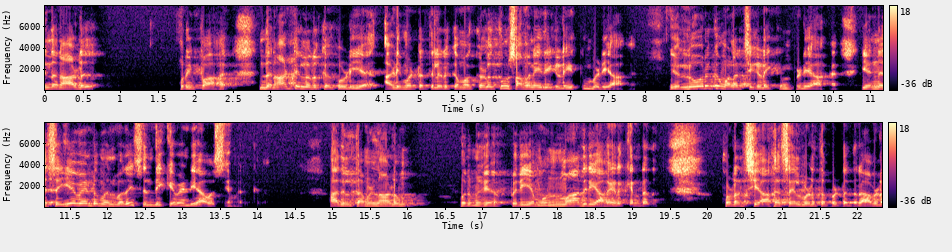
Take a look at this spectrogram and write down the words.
இந்த நாடு குறிப்பாக இந்த நாட்டில் இருக்கக்கூடிய அடிமட்டத்தில் இருக்க மக்களுக்கும் சமநீதி கிடைக்கும்படியாக எல்லோருக்கும் வளர்ச்சி கிடைக்கும்படியாக என்ன செய்ய வேண்டும் என்பதை சிந்திக்க வேண்டிய அவசியம் இருக்கிறது. அதில் தமிழ்நாடும் ஒரு மிக பெரிய முன்மாதிரியாக இருக்கின்றது. தொடர்ச்சியாக செயல்படுத்தப்பட்ட திராவிட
